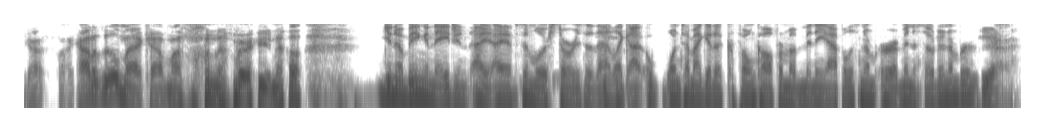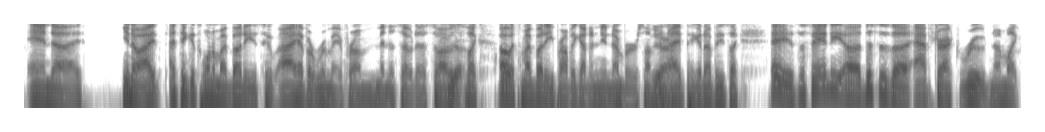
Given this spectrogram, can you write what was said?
yeah, like how does Illmac have my phone number? You know? you know, being an agent, I, I have similar stories of Mm-hmm. that. Like, I, one time I get a phone call from a Minneapolis number or a Minnesota number, Yeah, and uh, you know, I, I think it's one of my buddies who I have a roommate from Minnesota, so I was Yeah. just like, oh, it's my buddy. He probably got a new number or something. Yeah. I pick it up. He's like, hey, is this Andy? Uh, this is uh, abstract rude, and I'm like,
